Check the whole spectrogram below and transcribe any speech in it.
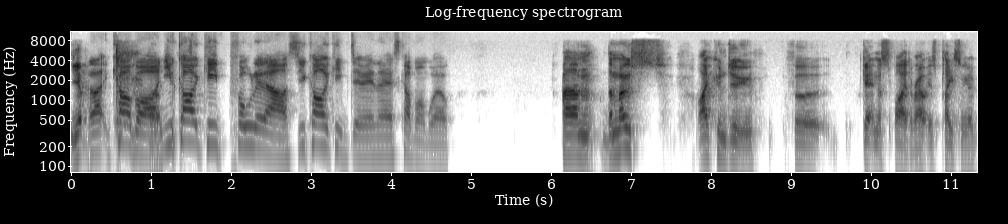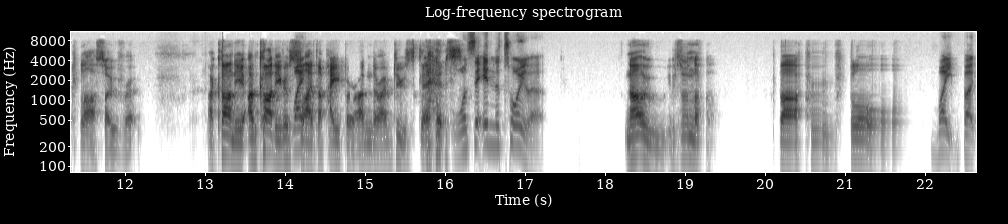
Yep. Like, come on, you can't keep fooling us. You can't keep doing this. Come on, Will. Um, the most I can do for getting a spider out is placing a glass over it. I can't. E- I can't even Wait. slide the paper under. I'm too scared. Was it in the toilet? No, it was on the bathroom floor, Wait, but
